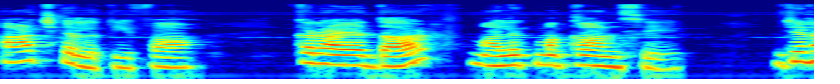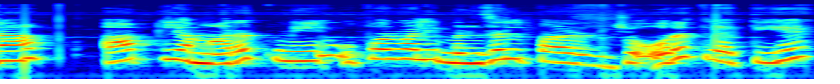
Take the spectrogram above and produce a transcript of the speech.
आज का लतीफ़ा, किरायादार, मालिक मकान से। जनाब, आपकी इमारत में ऊपर वाली मंजिल पर जो औरत रहती है,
